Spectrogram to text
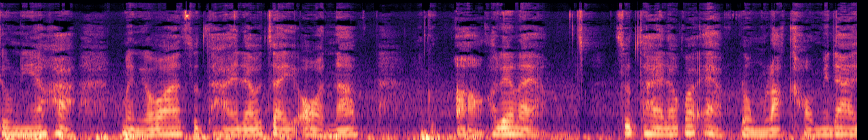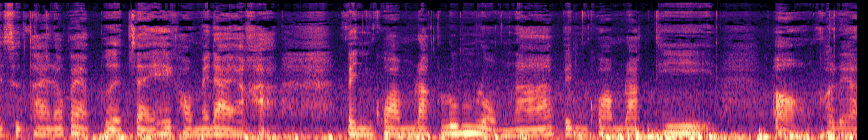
ตรงนี้ค่ะ เหมือนกับว่าสุดท้ายแล้วใจอ่อนนะอ่าเขาเรียกอะไรอะ สุดท้ายแล้วก็แอบหลงรักเขาไม่ได้ สุดท้ายแล้วก็แอบเปิดใจให้เขาไม่ได้อะค่ะ เป็นความรักลุ่มหลงนะ เป็นความรักที่เออเขาเรียก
